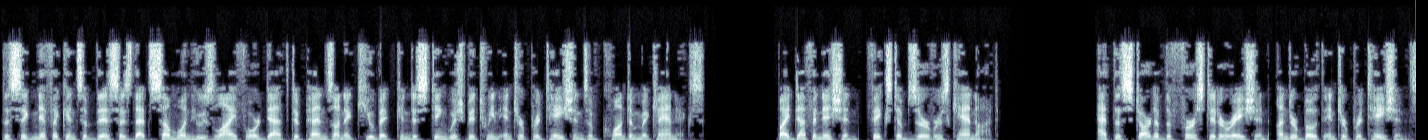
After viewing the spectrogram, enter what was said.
The significance of this is that someone whose life or death depends on a qubit can distinguish between interpretations of quantum mechanics. By definition, fixed observers cannot. At the start of the first iteration, under both interpretations,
